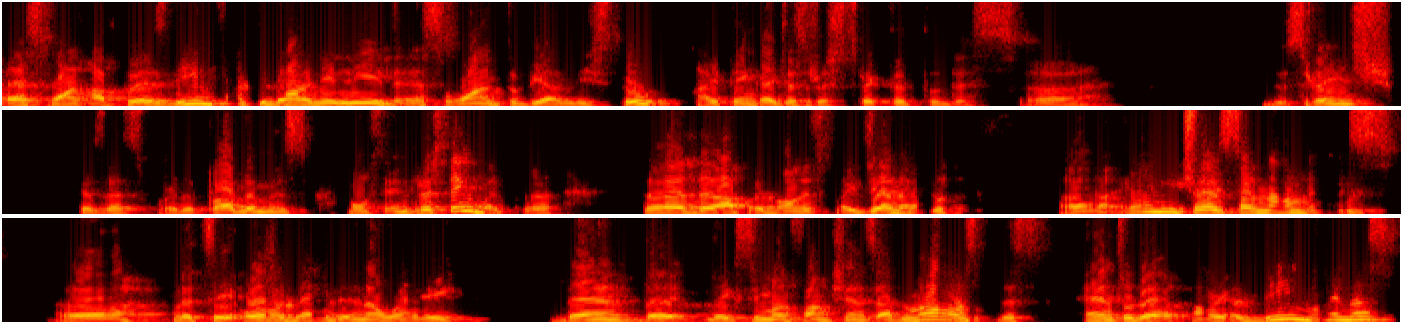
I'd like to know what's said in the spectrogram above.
S1 up to SD. In fact, you don't really need S1 to be at least two. I think I just restricted to this uh, this range because that's where the problem is most interesting. But uh, the, the upper bound is quite general. Uh, any choice of numbers, uh, let's say ordered in a way, then the, the extremal function is at most this n to the power d minus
